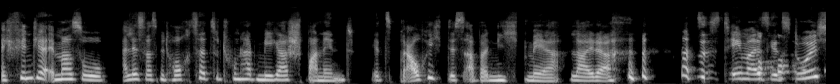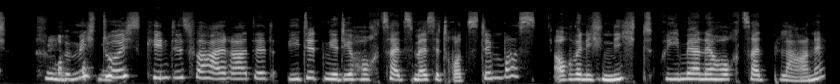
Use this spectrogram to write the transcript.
Ich finde ja immer so, alles, was mit Hochzeit zu tun hat, mega spannend. Jetzt brauche ich das aber nicht mehr, leider. Das Thema ist jetzt durch. Für mich durch, das Kind ist verheiratet. Bietet mir die Hochzeitsmesse trotzdem was? Auch wenn ich nicht primär eine Hochzeit plane?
